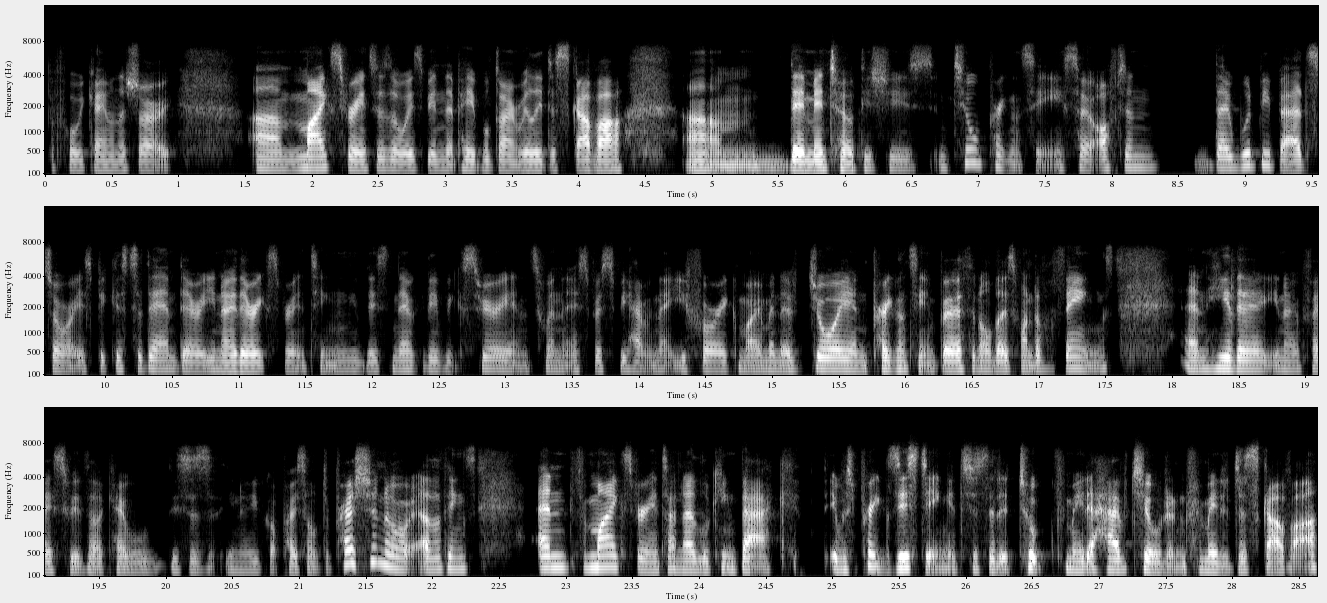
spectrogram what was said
before we came on the show. Um, my experience has always been that people don't really discover um, their mental health issues until pregnancy. So often they would be bad stories because to them they're you know they're experiencing this negative experience when they're supposed to be having that euphoric moment of joy and pregnancy and birth and all those wonderful things. And here they're you know faced with okay well this is you know you've got postnatal depression or other things. And from my experience i know looking back it was pre-existing. It's just that it took for me to have children for me to discover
